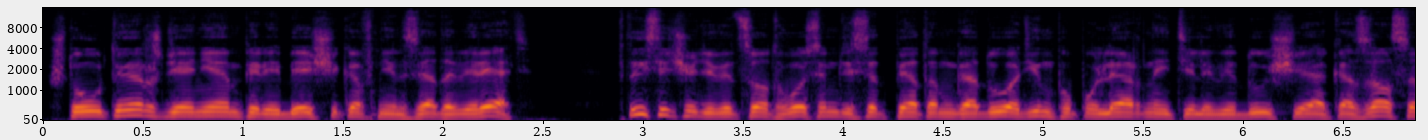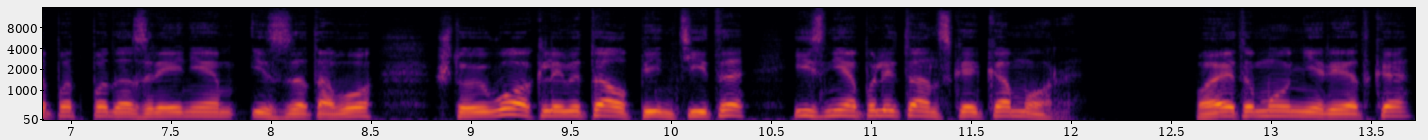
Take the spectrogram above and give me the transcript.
что утверждениям перебежчиков нельзя доверять. В 1985 году один популярный телеведущий оказался под подозрением из-за того, что его оклеветал Пентита из неаполитанской коморы. Поэтому нередко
